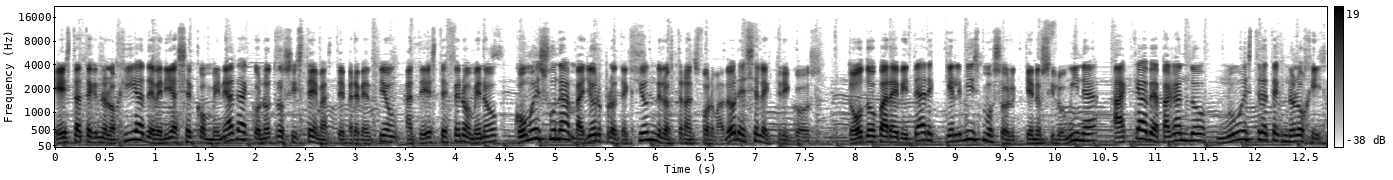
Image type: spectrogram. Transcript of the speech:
esta tecnología debería ser combinada con otros sistemas de prevención ante este fenómeno, como es una mayor protección de los transformadores eléctricos. Todo para evitar que el mismo sol que nos ilumina acabe apagando nuestra tecnología.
